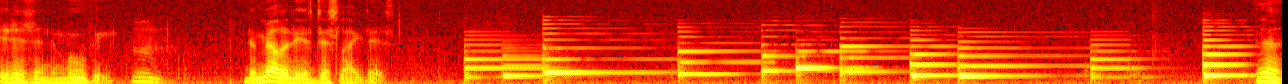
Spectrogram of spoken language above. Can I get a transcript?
it is in the movie. Hmm. The melody is just like this. Yeah.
